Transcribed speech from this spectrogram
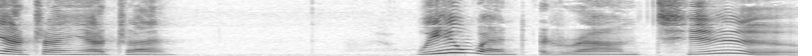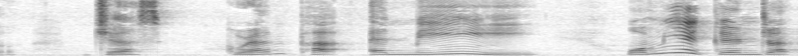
呀转呀转。We went around too, just Grandpa and me. 我们也跟着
